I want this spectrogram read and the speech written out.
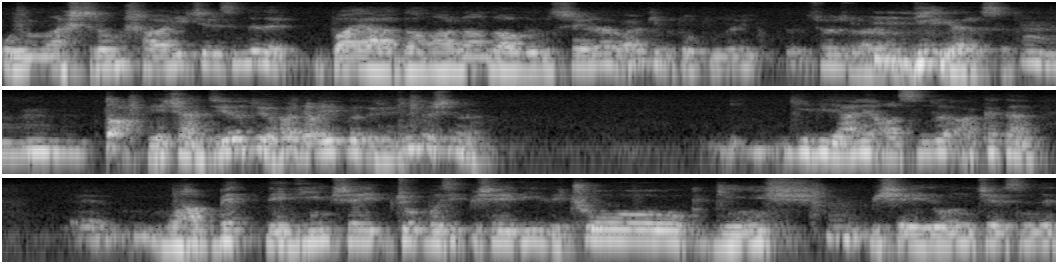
oyunlaştırılmış hali içerisinde de bayağı damardan daldığımız şeyler var ki bu toplumda bir söz var. Dil yarası. Tak diye çentiye atıyor. Hadi ayıkla birincinin taşını. Gibi yani aslında hakikaten muhabbet dediğim şey çok basit bir şey değildi. Çok geniş bir şeydi. Onun içerisinde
